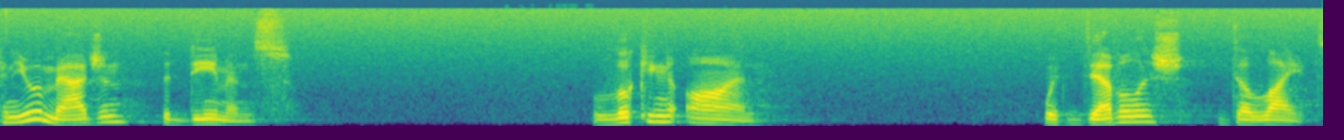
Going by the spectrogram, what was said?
Can you imagine the demons looking on with devilish delight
